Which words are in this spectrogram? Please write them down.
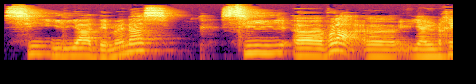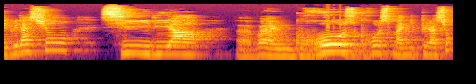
s'il y a des menaces, si euh, voilà, euh, il y a une régulation, s'il y a euh, voilà une grosse grosse manipulation.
